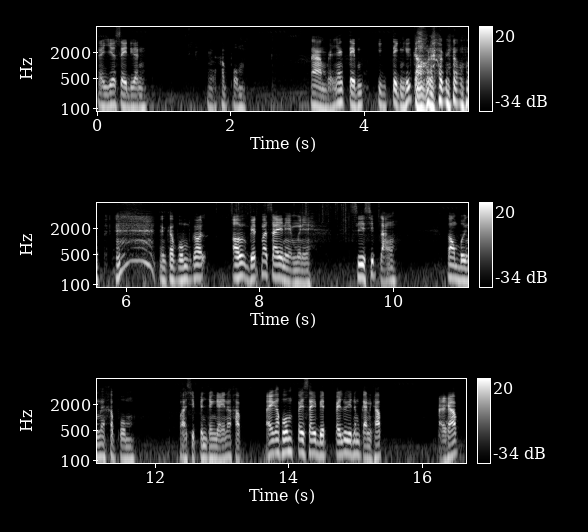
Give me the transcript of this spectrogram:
ใส่เยอะใส่เดือนนะครับผมน้ำก็ยังเต็มอิงติ่งที่เก่าแล้วพี่น้องนะครับผมก็เอาเบ็ดมาใส่เนี่ยมือนี้สี่สิบหลังต้องเบิ้งนะครับ ผมว่าสิเป็นจังไดนะครับไปครับผมไปใส่เบ็ดไปลุยน้ำกันครับ ไปครับ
